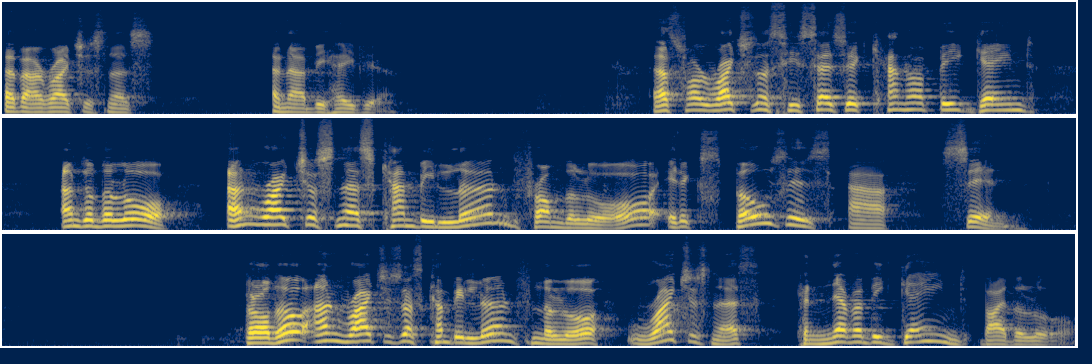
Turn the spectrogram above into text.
of our righteousness and our behavior. That's why righteousness, he says, it cannot be gained under the law. Unrighteousness can be learned from the law, it exposes our sin. But although unrighteousness can be learned from the law, righteousness can never be gained by the law.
